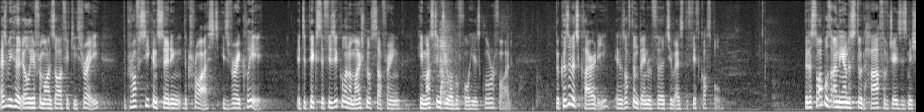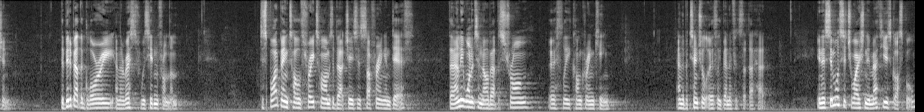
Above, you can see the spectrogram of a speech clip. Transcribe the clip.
As we heard earlier from Isaiah 53, the prophecy concerning the Christ is very clear. It depicts the physical and emotional suffering he must endure before he is glorified. Because of its clarity, it has often been referred to as the fifth gospel. The disciples only understood half of Jesus' mission. The bit about the glory and the rest was hidden from them. Despite being told three times about Jesus' suffering and death, they only wanted to know about the strong, earthly, conquering king and the potential earthly benefits that that had. In a similar situation in Matthew's Gospel,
